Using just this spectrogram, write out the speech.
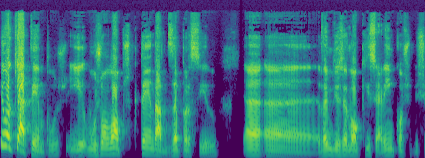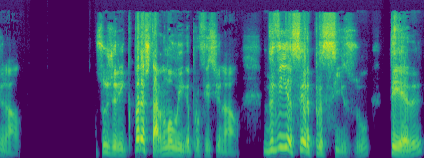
Eu aqui há tempos, e o João Lopes, que tem andado desaparecido, uh, uh, veio-me dizer logo que isso era inconstitucional. Sugeri que para estar numa liga profissional devia ser preciso ter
